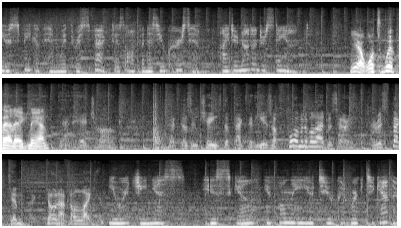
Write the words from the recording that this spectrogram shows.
You speak of him with respect as often as you curse him. I do not understand. Yeah, what's with that, Eggman? That hedgehog. That doesn't change the fact that he is a formidable adversary. I respect him. I don't have to like him. Your genius, his skill, if only you two could work together.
